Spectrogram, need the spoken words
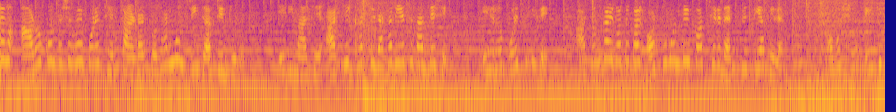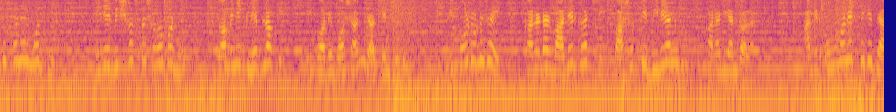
যেন আরও কোণঠাসা হয়ে পড়েছেন কানাডার প্রধানমন্ত্রী জাস্টিন ট্রুডো। এরই মাঝে আর্থিক ঘাটতি দেখা দিয়েছে তার দেশে। এহেন পরিস্থিতিতে আচমকায় গতকাল অর্থমন্ত্রীর পদ ছেড়ে দেন ক্রিস্টিয়া ফিল্যান অবশ্য এর কিছুক্ষণের মধ্যে নিজের বিশ্বস্ত সহকর্মী ডমিনিক লেবলকে এই পদে বসান জাস্টিন ট্রুডো। রিপোর্ট অনুযায়ী কানাডার বাজেট ঘাটতি বাষট্টি বিলিয়ন কানাডিয়ান ডলার। আগের অনুমানের থেকে যা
